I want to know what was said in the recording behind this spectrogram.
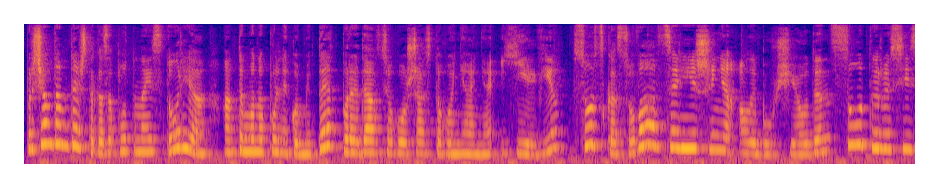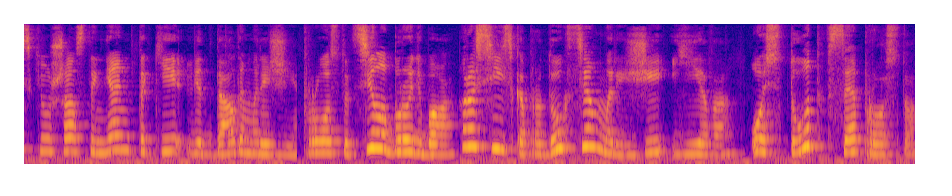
Причому там теж така заплутана історія. Антимонопольний комітет передав цього шастого няня Єві. Суд скасував це рішення, але був ще один суд, і російський ушастий нянь таки віддали мережі. Просто ціла боротьба. Російська продукція в мережі Єва. Ось тут все просто.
